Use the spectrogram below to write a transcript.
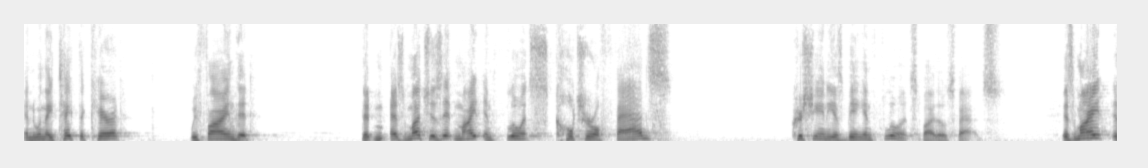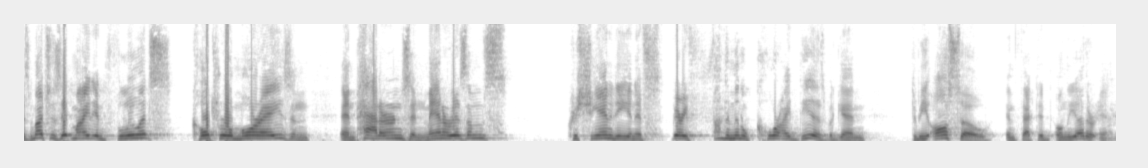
and when they take the carrot, we find that, that as much as it might influence cultural fads, Christianity is being influenced by those fads. As, might, as much as it might influence cultural mores and, and patterns and mannerisms, Christianity and its very fundamental core ideas begin to be also infected on the other end.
